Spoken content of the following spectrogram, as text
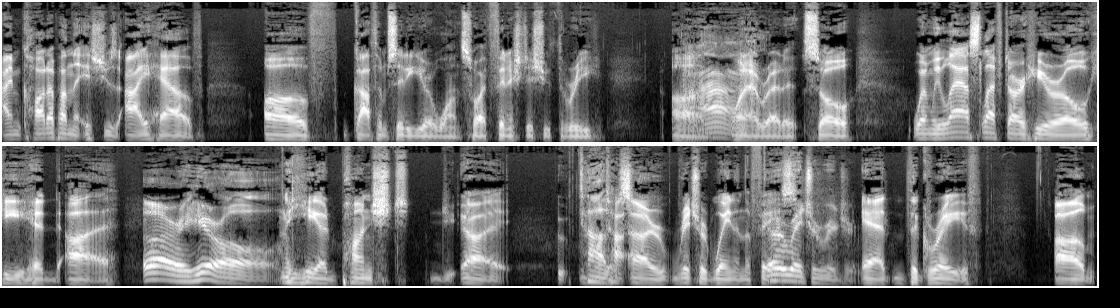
I'm caught up on the issues I have of Gotham City Year One. So I finished issue three um, when I read it. So when we last left our hero, he had uh, Our hero, he had punched uh, Thomas. Uh, Richard Wayne in the face Uh, Richard, Richard. at the grave. Um,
